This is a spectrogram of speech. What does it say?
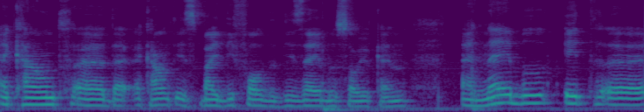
account. Uh, the account is by default disabled, so you can enable it, uh,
